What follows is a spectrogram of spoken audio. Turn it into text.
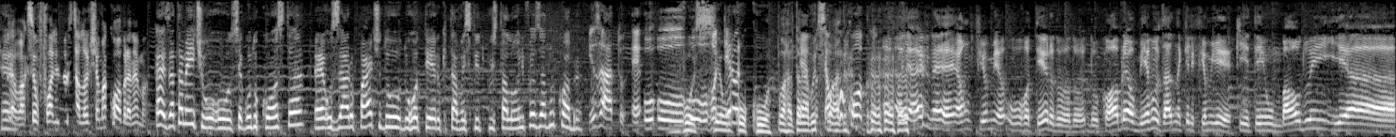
É. É, o Axel Foley do Stallone chama Cobra, né, mano? É, exatamente. O, o segundo consta, é, usaram parte do, do roteiro que estava escrito pro Stallone foi usado no Cobra. Exato. É, o, o, o Você roteiro... é um cocô. Porra, também é, é, muito você é um foda. cocô. Aliás, né, é um filme, o roteiro do, do, do Cobra é o mesmo usado naquele filme que tem o Baldwin e a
